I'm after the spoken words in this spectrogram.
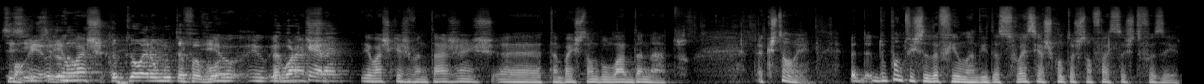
Sim, Bom, sim, eu, eu acho que não eram muito a favor, eu, eu, agora acho, querem. Eu acho que as vantagens uh, também estão do lado da NATO. A questão é, do ponto de vista da Finlândia e da Suécia, as contas são fáceis de fazer.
